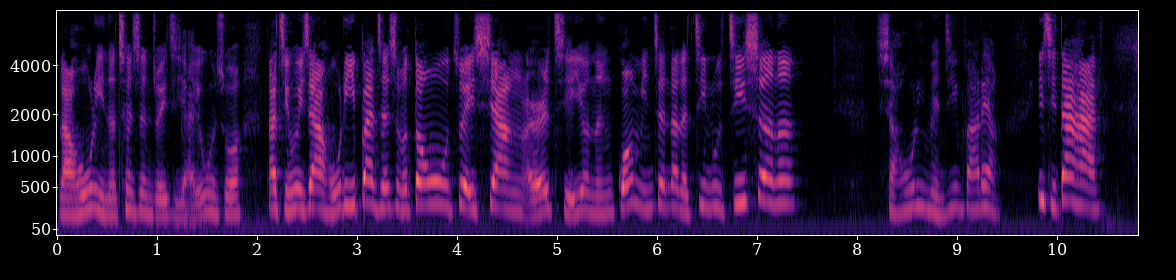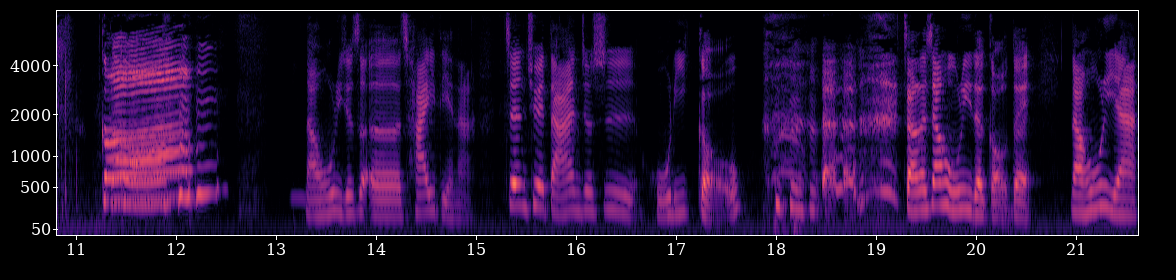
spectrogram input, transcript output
老狐狸呢，乘胜追击啊，又问说：“那请问一下，狐狸扮成什么动物最像，而且又能光明正大的进入鸡舍呢？”小狐狸眼睛发亮，一起大喊：“狗！”老狐狸就是：“呃，差一点啊，正确答案就是狐狸狗，长得像狐狸的狗。”对，老狐狸啊，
